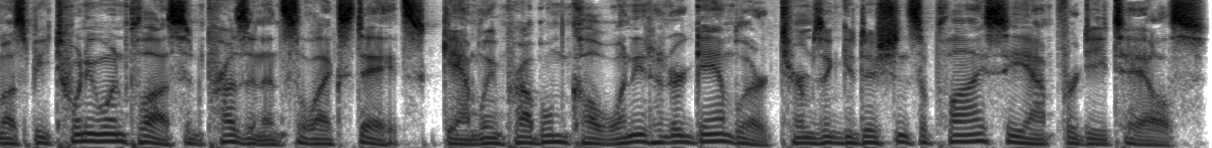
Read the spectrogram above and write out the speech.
Must be 21 plus and present in select states. Gambling problem? Call 1 800 Gambler. Terms and conditions apply. See app for details.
